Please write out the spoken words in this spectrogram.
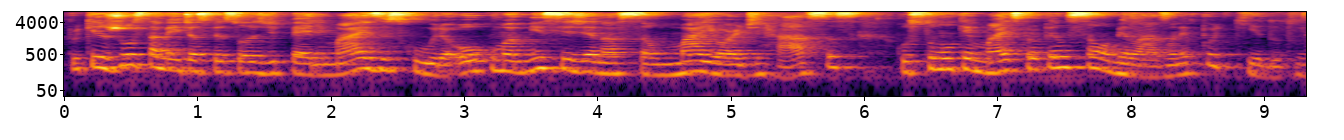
porque justamente as pessoas de pele mais escura ou com uma miscigenação maior de raças costumam ter mais propensão ao melasma, né? Por quê, doutor?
